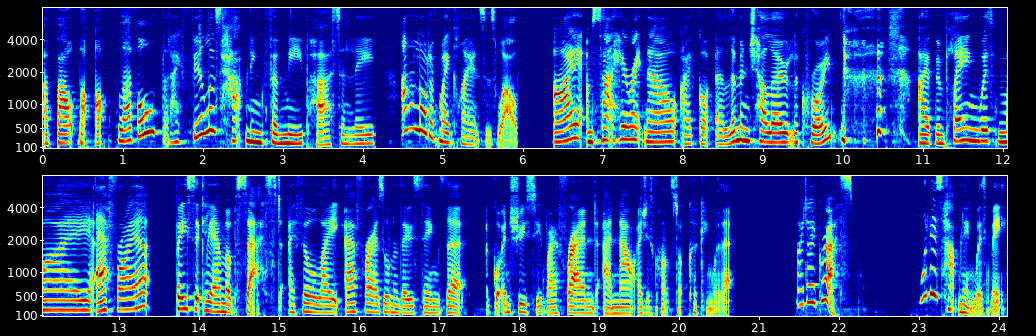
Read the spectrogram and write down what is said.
about the up level that I feel is happening for me personally and a lot of my clients as well. I am sat here right now. I've got a limoncello LaCroix. I've been playing with my air fryer. Basically, I'm obsessed. I feel like air fryer is one of those things that I got introduced to by a friend and now I just can't stop cooking with it. I digress. What is happening with me?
